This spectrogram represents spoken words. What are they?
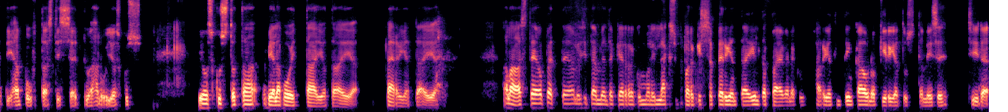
Et ihan puhtaasti se, että mä haluan joskus, joskus tota, vielä voittaa jotain ja pärjätä. Ja ala-asteen opettaja oli sitä mieltä kerran, kun mä olin läksyparkissa perjantai-iltapäivänä, kun harjoiteltiin kaunokirjoitusta, niin se siinä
